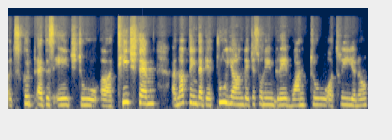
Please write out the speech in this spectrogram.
it's good at this age to uh, teach them, uh, not think that they're too young, they're just only in grade one, two, or three, you know,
